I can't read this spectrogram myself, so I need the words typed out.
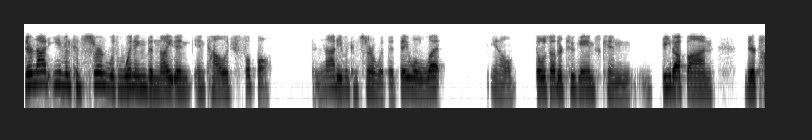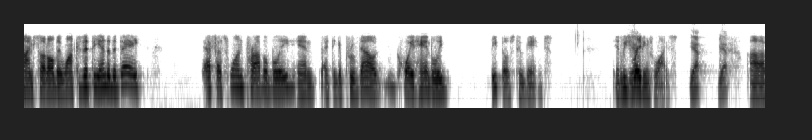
they're not even concerned with winning the night in in college football. They're not even concerned with it. They will let you know those other two games can beat up on their time slot all they want because at the end of the day, FS1 probably and I think it proved out quite handily beat those two games, at least Yep. ratings wise. Yep, yep. Uh,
